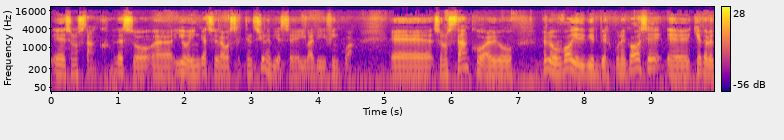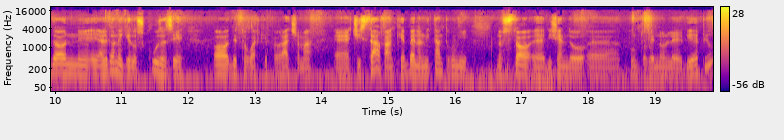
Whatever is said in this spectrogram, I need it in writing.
eh, sono stanco. Adesso eh, io vi ringrazio della vostra attenzione di essere arrivati fin qua. Eh, sono stanco, avevo proprio voglia di dirvi alcune cose. Eh, chiedo alle donne, alle donne chiedo scusa se ho detto qualche parolaccia, ma eh, ci sta, fa anche bene ogni tanto, quindi non sto eh, dicendo appunto che non le direi più,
